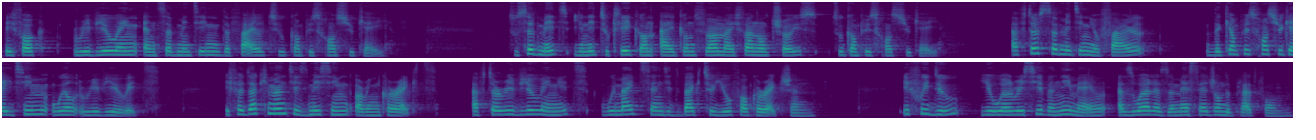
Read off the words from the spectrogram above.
before reviewing and submitting the file to Campus France UK. To submit, you need to click on I confirm my final choice to Campus France UK. After submitting your file, the Campus France UK team will review it. If a document is missing or incorrect, after reviewing it, we might send it back to you for correction. If we do, you will receive an email as well as a message on the platform.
